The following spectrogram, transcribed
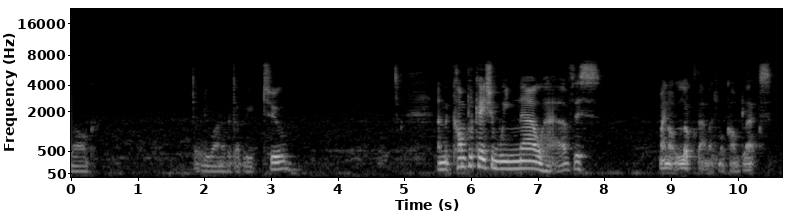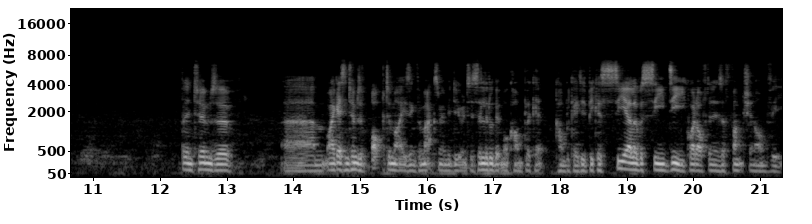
log W1 over W2. And the complication we now have, this might not look that much more complex. But in terms of, um, I guess in terms of optimizing for maximum endurance, it's a little bit more complicated, complicated because CL over CD quite often is a function of V.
